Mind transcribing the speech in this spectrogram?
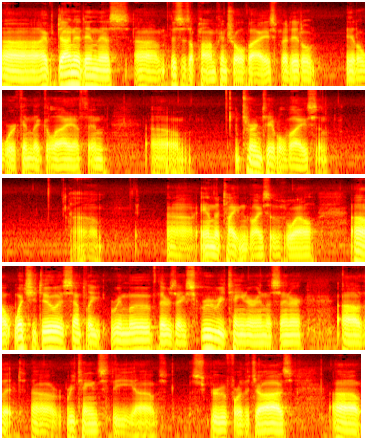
uh, I've done it in this, um, this is a palm control vise, but it'll, it'll work in the Goliath and um, turntable vise and um, and the Titan vise as well. Uh, what you do is simply remove, there's a screw retainer in the center uh, that uh, retains the uh, screw for the jaws. Uh,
